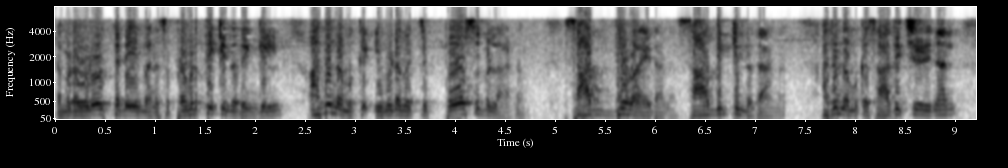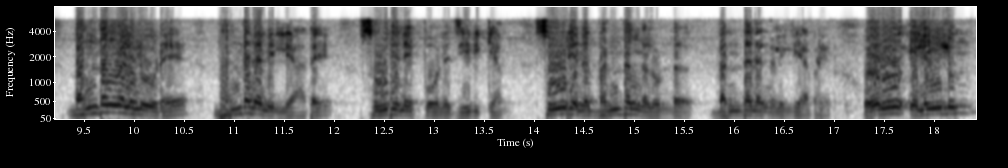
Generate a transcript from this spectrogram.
നമ്മുടെ ഓരോരുത്തരുടെയും മനസ്സ് പ്രവർത്തിക്കുന്നതെങ്കിൽ അത് നമുക്ക് ഇവിടെ വെച്ച് പോസിബിൾ ആണ് സാധ്യമായതാണ് സാധിക്കുന്നതാണ്. അത് നമുക്ക് സാധിച്ചു കഴിഞ്ഞാൽ ബന്ധങ്ങളിലൂടെ ബന്ധനമില്ലാതെ സൂര്യനെപ്പോലെ ജീവിക്കാം. സൂര്യന് ബന്ധങ്ങളുണ്ട് ബന്ധനങ്ങളില്ല പറയും. ഓരോ ഇലയിലും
